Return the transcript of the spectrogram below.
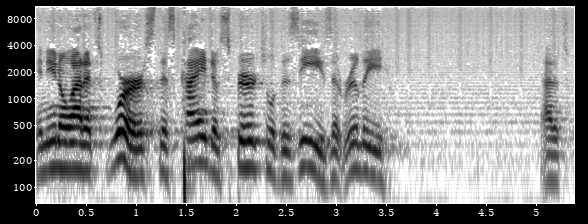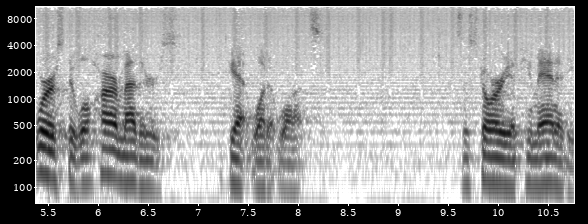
And you know, at its worst, this kind of spiritual disease, it really, at its worst, it will harm others get what it wants. It's the story of humanity.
